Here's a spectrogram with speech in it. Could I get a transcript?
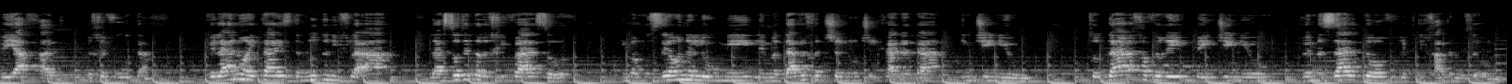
ביחד, בחברותה. ולנו הייתה ההזדמנות הנפלאה לעשות את הרכיבה הזאת עם המוזיאון הלאומי למדע וחדשנות של קנדה, אינג'יניום. תודה לחברים באינג'יניום ומזל טוב לפתיחת המוזיאון.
